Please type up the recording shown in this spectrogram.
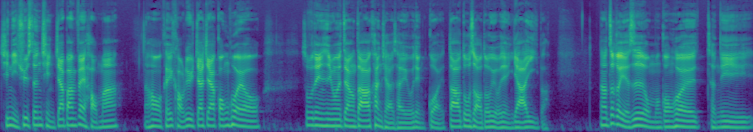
请你去申请加班费好吗？然后可以考虑加加工会哦。说不定是因为这样，大家看起来才有点怪，大家多少都有点压抑吧。那这个也是我们工会成立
